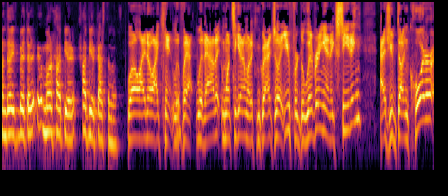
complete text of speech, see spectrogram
and drive better, more happier, happier customers. Well, I know I can't live without it. And once again, I want to congratulate you for delivering and exceeding as you've done quarter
